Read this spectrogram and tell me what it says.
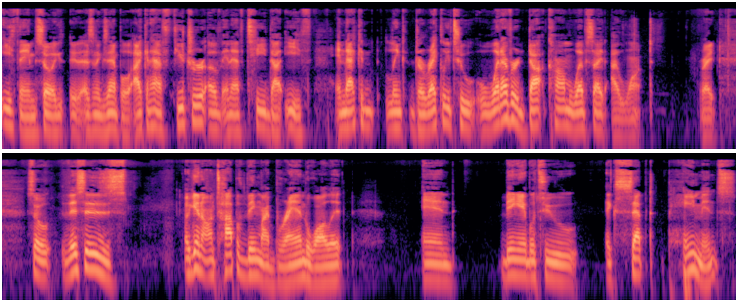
.eth name. So as an example, I can have future of NFT.eth and that can link directly to whatever .com website I want right? So this is again on top of being my brand wallet and being able to accept payments,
